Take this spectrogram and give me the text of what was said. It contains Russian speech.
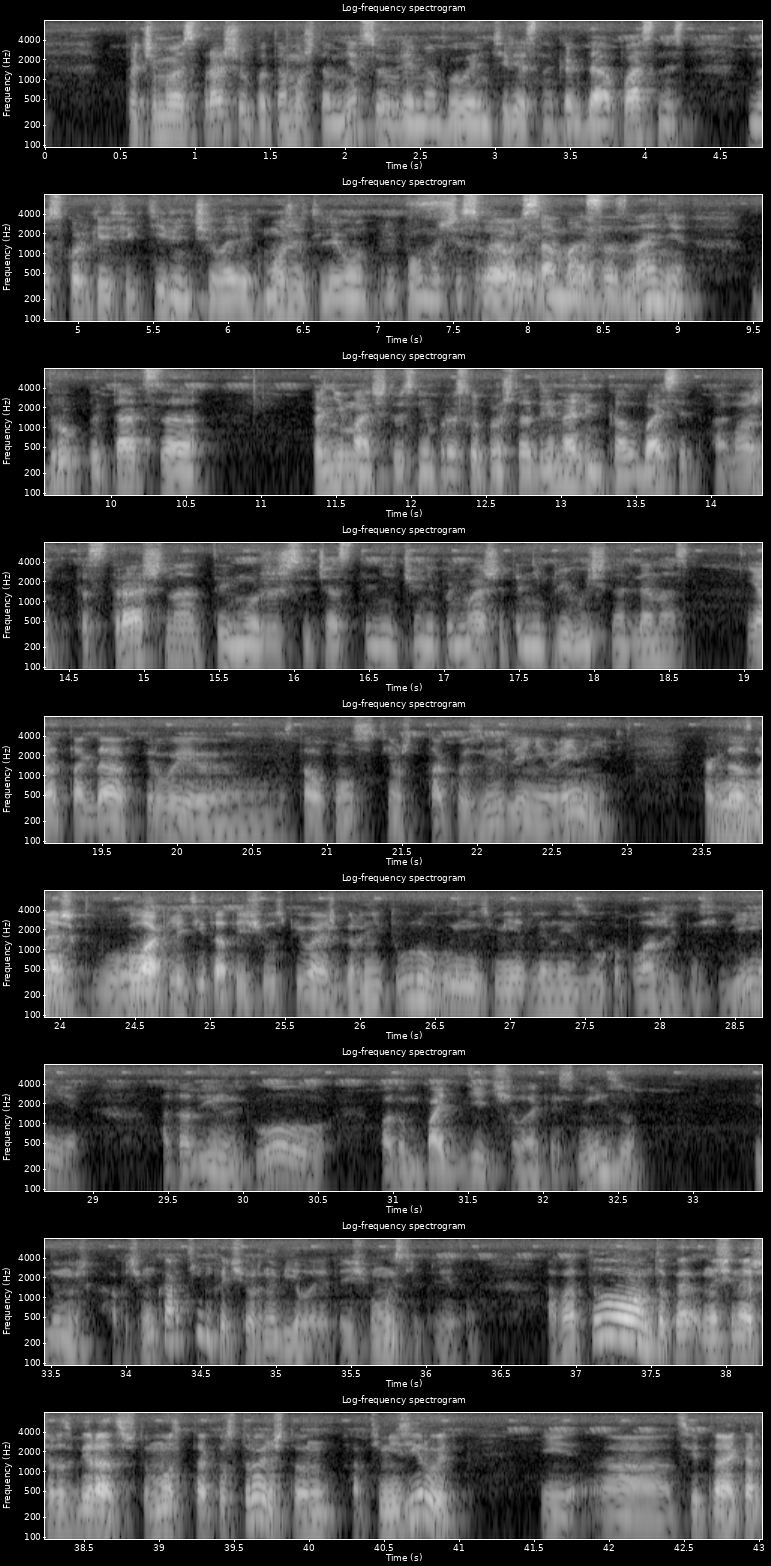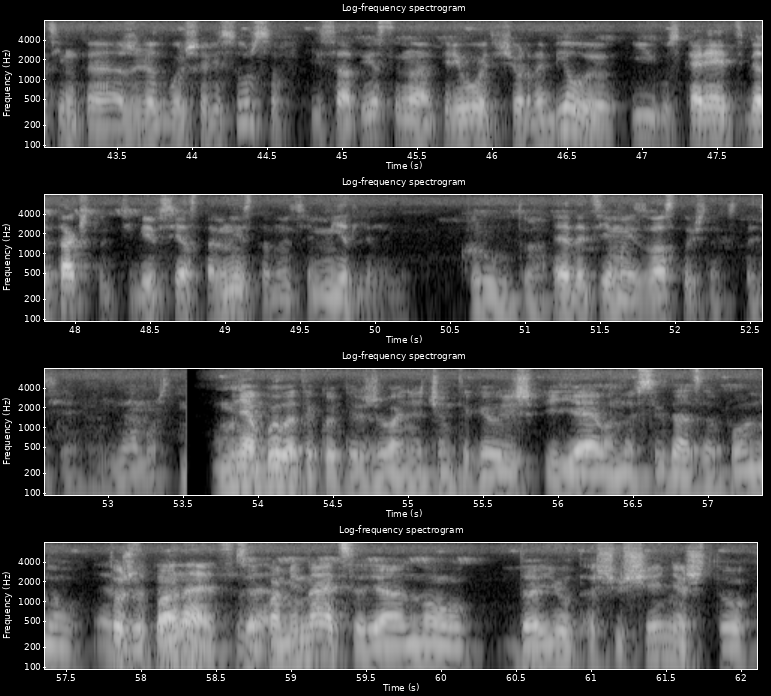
Почему я спрашиваю? Потому что мне в свое время было интересно, когда опасность, насколько эффективен человек, может ли он при помощи своего самоосознания вдруг пытаться понимать, что с ним происходит, потому что адреналин колбасит, а Может. это страшно, ты можешь сейчас, ты ничего не понимаешь, это непривычно для нас. Я вот тогда впервые э, столкнулся с тем, что такое замедление времени. Когда, Вот, знаешь, вот. кулак летит, а ты еще успеваешь гарнитуру вынуть медленно из уха, положить на сиденье, отодвинуть голову, потом поддеть человека снизу. И думаешь, а почему картинка черно-белая? Это еще мысли при этом. А потом только начинаешь разбираться, что мозг так устроен, что он оптимизирует, и а, цветная картинка живет больше ресурсов, и, соответственно, переводит в черно-белую и ускоряет тебя так, что тебе все остальные становятся медленными. Круто. Это тема из восточных, кстати, единоборств. У меня было такое переживание, о чем ты говоришь, и я его навсегда запомнил. Это Тоже пару. запоминается, да. Запоминается, и оно дает ощущение, что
